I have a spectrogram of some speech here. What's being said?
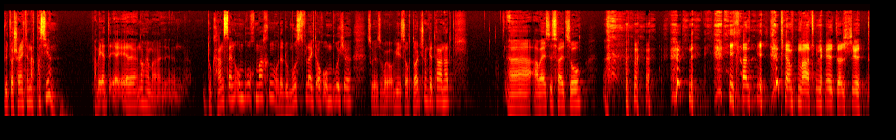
Wird wahrscheinlich danach passieren. aber er, er, er, noch einmal, du kannst einen Umbruch machen oder du musst vielleicht auch Umbrüche, so wie es auch Deutschland getan hat. Äh, aber es ist halt so, ich kann nicht, der Martin hält das Schild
